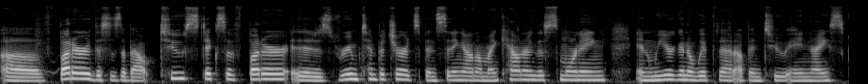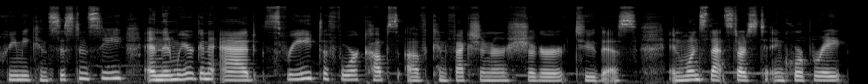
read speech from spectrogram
of butter. This is about two sticks of butter. It is room temperature. It's been sitting out on my counter this morning, and we are going to whip that up into a nice creamy consistency. And then we are going to add three to four cups of confectioner sugar to this. And once that starts to incorporate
